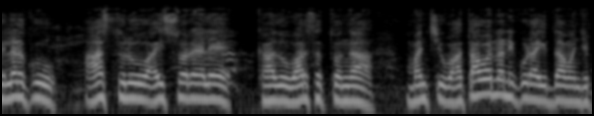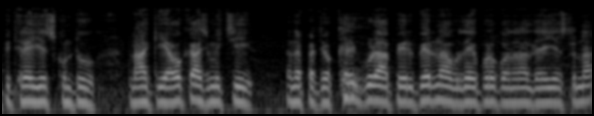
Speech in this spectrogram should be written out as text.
పిల్లలకు ఆస్తులు ఐశ్వర్యాలే కాదు వారసత్వంగా మంచి వాతావరణాన్ని కూడా ఇద్దామని చెప్పి తెలియజేసుకుంటూ నాకు ఈ అవకాశం ఇచ్చి నన్ను ప్రతి ఒక్కరికి కూడా పేరు పేరున హృదయపూర్వక వందనాలు తెలియజేస్తున్నా.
